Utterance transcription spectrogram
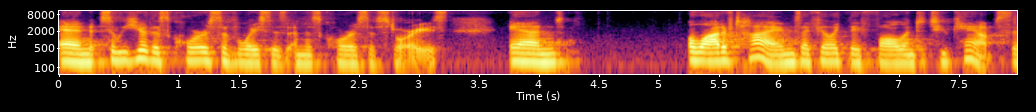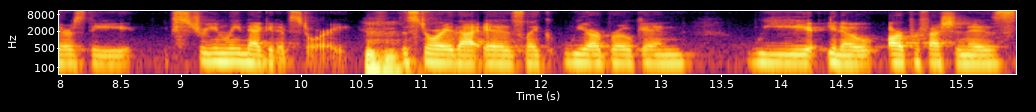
and so we hear this chorus of voices and this chorus of stories, and a lot of times I feel like they fall into two camps. There's the extremely negative story, Mhm. the story that is like we are broken we you know our profession is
